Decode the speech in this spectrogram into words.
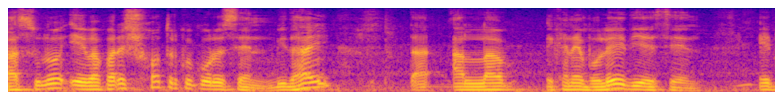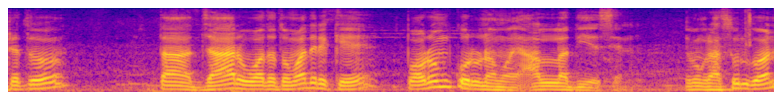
রাসুলও এ ব্যাপারে সতর্ক করেছেন। বিধায় তা আল্লাহ এখানে বলেই দিয়েছেন, এটা তো তা যার ওয়াদা তোমাদেরকে পরম করুণাময় আল্লাহ দিয়েছেন, এবং রাসুলগণ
